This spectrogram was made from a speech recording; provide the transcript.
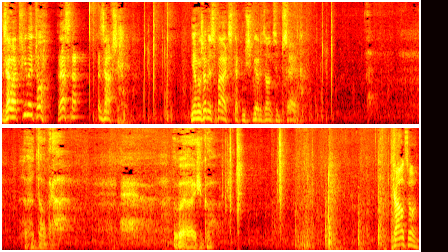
Załatwimy to raz na zawsze. Nie możemy spać z takim śmierdzącym psem. Dobra. Weź go. Carlson!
